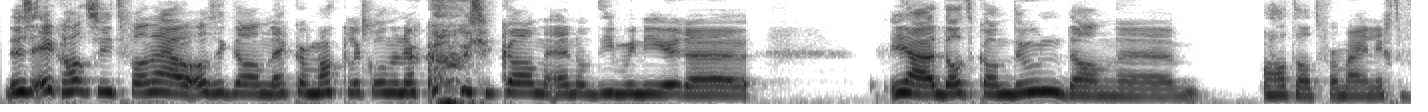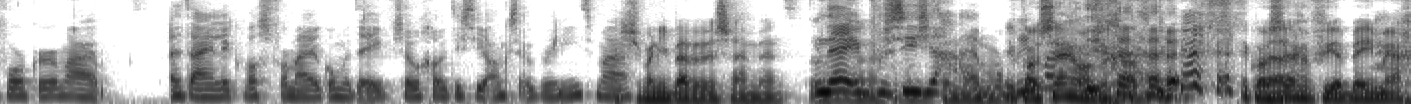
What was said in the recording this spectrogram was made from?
Dus ik had zoiets van, nou, als ik dan lekker makkelijk onder narcose kan en op die manier eh, ja, dat kan doen, dan eh, had dat voor mij een lichte voorkeur. Maar uiteindelijk was het voor mij ook om het even. Zo groot is die angst ook weer niet. Maar Als je maar niet bij bewustzijn bent. dan, Nee, eh, precies, ja, helemaal Ik wou zeggen, want het gaat, ik wou Ja. zeggen, via beenmerg gaat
